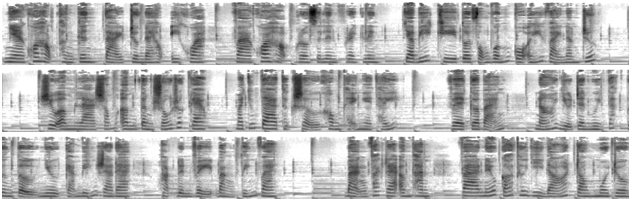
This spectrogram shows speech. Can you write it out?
nhà khoa học thần kinh tại trường đại học y khoa và khoa học Rosalind Franklin cho biết khi tôi phỏng vấn cô ấy vài năm trước. Siêu âm là sóng âm tần số rất cao mà chúng ta thực sự không thể nghe thấy. Về cơ bản, nó dựa trên nguyên tắc tương tự như cảm biến radar hoặc định vị bằng tiếng vang. Bạn phát ra âm thanh và nếu có thứ gì đó trong môi trường,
